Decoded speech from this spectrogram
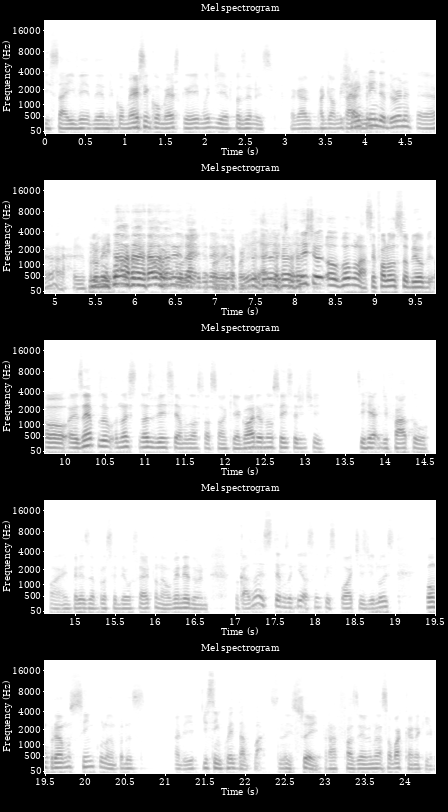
e saí vendendo de comércio em comércio, ganhei muito dinheiro fazendo isso. Paguei, uma Cara é empreendedor, né? É, ah, aproveitar, aproveitar a oportunidade, Aproveita, né? aproveita a oportunidade. é. Deixa eu, vamos lá, você falou sobre o- o- exemplos, nós, nós vivenciamos uma situação aqui agora, eu não sei se a gente, se de fato a empresa procedeu certo ou não, o vendedor. né? No caso, nós temos aqui, ó, cinco spots de luz, compramos cinco lâmpadas ali. De 50 watts, né? Isso aí, pra fazer uma iluminação bacana aqui.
